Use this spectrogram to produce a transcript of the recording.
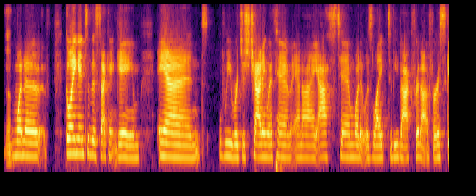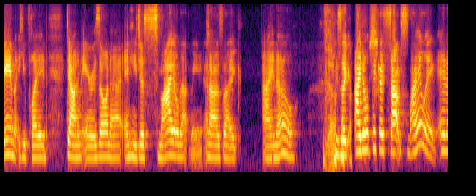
yeah. one of going into the second game, and we were just chatting with him, and I asked him what it was like to be back for that first game that he played down in Arizona, and he just smiled at me, and I was like, I know. Yeah. He's like, I don't think I stopped smiling. And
